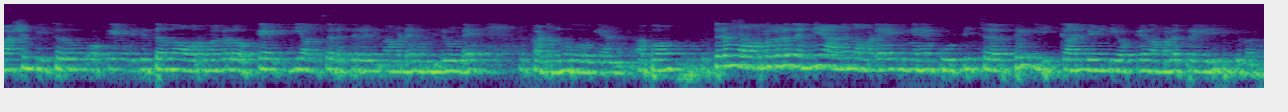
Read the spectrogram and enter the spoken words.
മാഷും ടീച്ചറും ഒക്കെ എഴുതി തന്ന ഓർമ്മകളും ഒക്കെ ഈ അവസരത്തിൽ നമ്മുടെ മുന്നിലൂടെ കടന്നു പോവുകയാണ്. അപ്പോൾ ഇത്തരം ഓർമ്മകൾ തന്നെയാണ് നമ്മളെ ഇങ്ങനെ കൂട്ടിച്ചേർത്ത് ഇരിക്കാൻ വേണ്ടിയൊക്കെ നമ്മളെ പ്രേരിപ്പിക്കുന്നത്.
